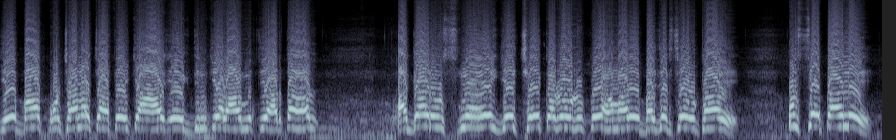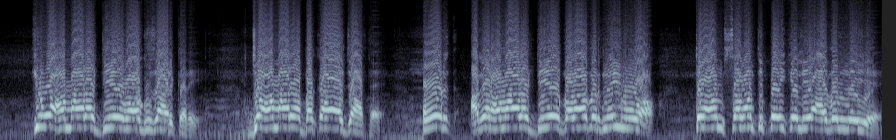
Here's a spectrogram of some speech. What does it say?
یہ بات پہنچانا چاہتے ہیں کہ آج ایک دن کی علامتی ہڑتال، اگر اس نے یہ چھ کروڑ روپے ہمارے بجٹ سے اٹھائے، اس سے پہلے کہ وہ ہمارا ڈی اے واگزار کرے، جو ہمارا بقایا جات ہے۔ اور اگر ہمارا ڈی اے برابر نہیں ہوا، تو ہم سونت پے کے لیے ایول نہیں ہے۔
